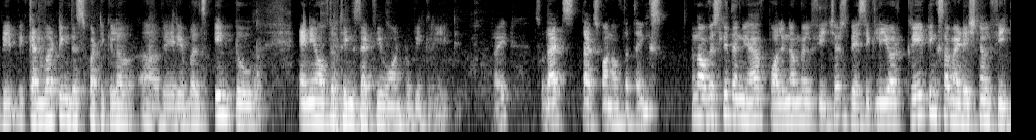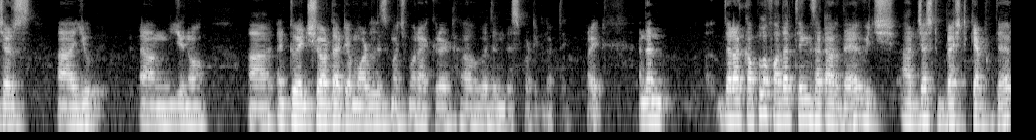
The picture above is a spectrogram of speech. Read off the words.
be, be converting this particular uh, variables into any of the things that we want to be creating, right? So that's that's one of the things. And obviously then you have polynomial features. Basically you're creating some additional features uh, you, um, you know, uh, and to ensure that your model is much more accurate uh, within this particular thing, right? And then there are a couple of other things that are there which are just best kept there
